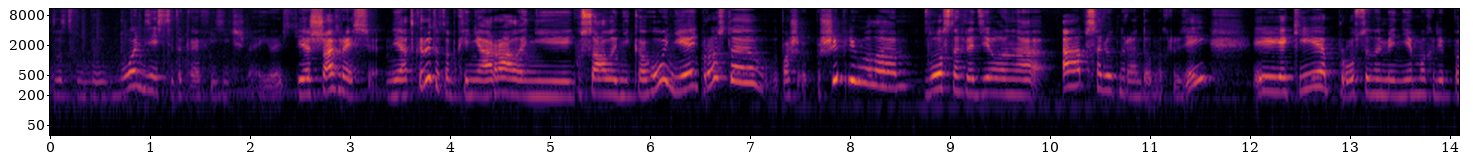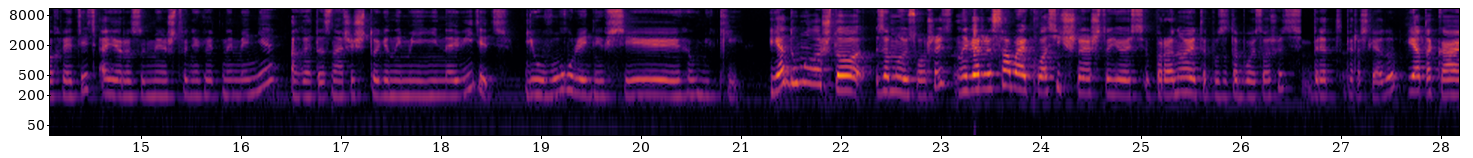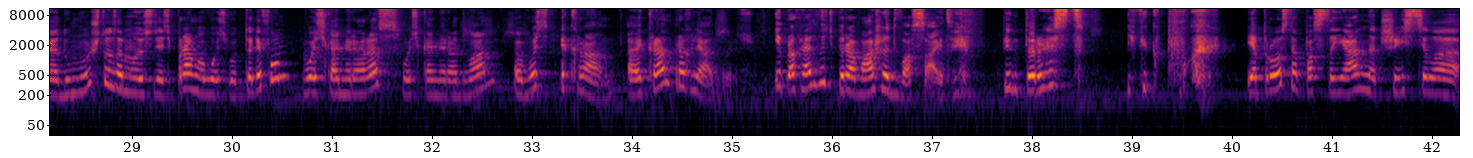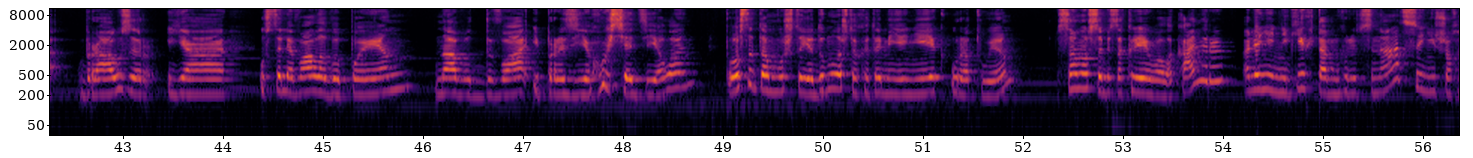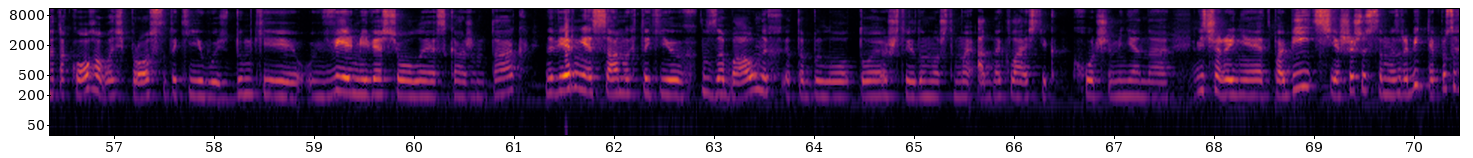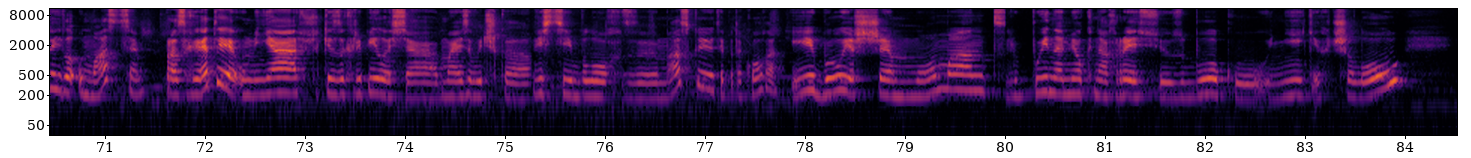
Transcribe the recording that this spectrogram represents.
боль дзесьці такая фізічная ёсць. яшчэ агрэсія не адкрыта там не арала не кусала нікаго не просто пашыплівала злосна глядзела на абсалютна рандомных людзей якія просто на мяне маглі паглядзець А я разумею што не глядь на мяне А гэта значыць што яны мяне ненавідзяць і ўвогуле не все гаўнікі. Я думала что за мной сочыць наверное самое класічнае что ёсць параноя тыпу за тобой сочыць бред пераследу. Я такая думаю что за мной сядзець прямо вось вот телефон вось камера раз вось камера 2 вось экран. А экран праглядваюць. І праглядваюць пераважа два сайты. Pinterest и фигпук. Я просто постоянно чистила браузер, я усталявала VPN на вот два і праз яго сядзела просто таму што я думала што гэта мяне неяк уратуе само сабе заклеивала камеры але не нікіх там галлюцинацый нічога такога вось просто такія вось думкі вельмі вясёлыя скажем так. Наверне самых таких забаўных это было тое что я думала что мой аднакласнік хоча мяне на вечарыне пабіць яшчэ щось сама зрабіць. Я просто хадзіла у масцы. Праз гэтые у меня таки закрепілася моя звычка весці блог з маскаю тыпа такога. І быў яшчэ момант любы намёк на агрэсію з боку боку нейкіх чалоў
